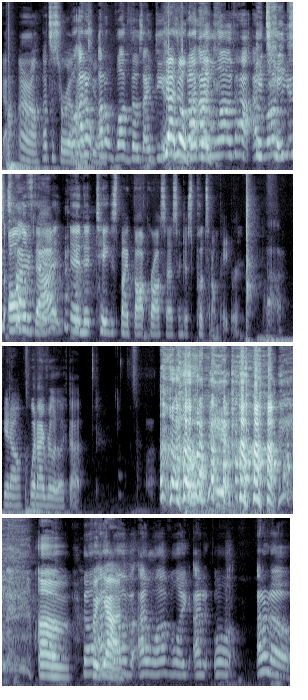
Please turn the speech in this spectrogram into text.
Yeah, I don't know. That's a story. Well, I don't. I don't love those ideas. Yeah, no, but, I like, love how I it love takes all of that thing. and it takes my thought process and just puts it on paper. Yeah. You know, when I really like that. um, No, But yeah. I love, I love like I well I don't know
